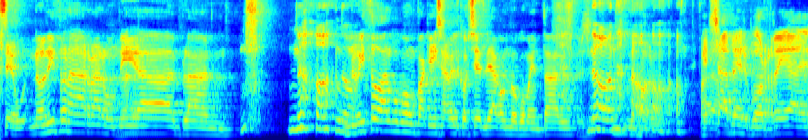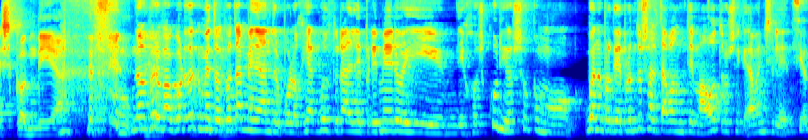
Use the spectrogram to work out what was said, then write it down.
se- no hizo nada raro un día, en plan. No, no. No hizo algo como para que Isabel Cochet le haga un documental. No, no. Esa verborrea escondía. No, pero me acuerdo que me tocó también en antropología cultural de primero y dijo, es curioso como... Bueno, porque de pronto saltaba de un tema a otro, se quedaba en silencio.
